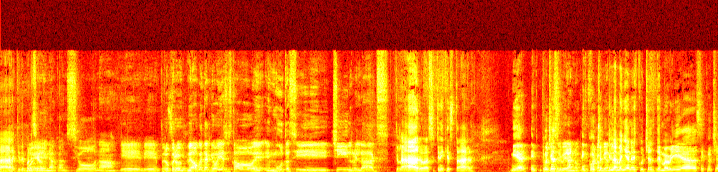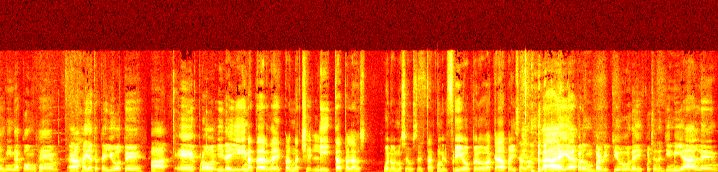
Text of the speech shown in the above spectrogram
Ah, ¿qué te pareció? Buena canción, ¿ah? Bien, bien. Pero, pero Sí. me he dado cuenta que hoy has estado en, en mood así, chill, relax. Claro, así tiene que estar. Mira, escuchas, es el verano cambiando. en la mañana escuchas de María, escuchas Nina Conham, a Hayato Coyote, a Epro, y de ahí en la tarde para una chelita, para las... Bueno, no sé, ustedes están con el frío, pero acá para irse a la playa, para un barbecue, de ahí escuchas a Jimmy Allen,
